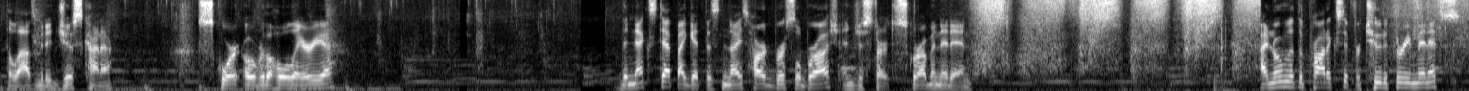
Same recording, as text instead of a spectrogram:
that allows me to just kind of squirt over the whole area the next step, I get this nice hard bristle brush and just start scrubbing it in. I normally let the product sit for two to three minutes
